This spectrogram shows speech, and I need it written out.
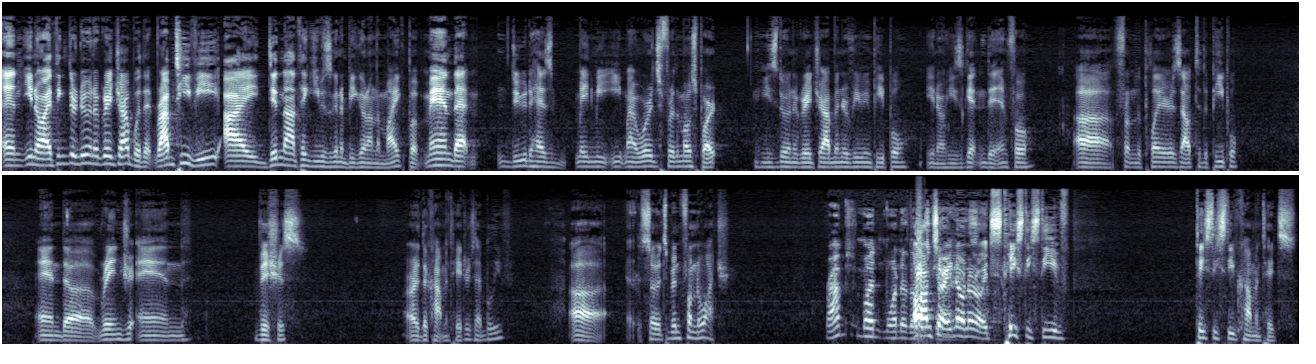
and you know i think they're doing a great job with it rob tv i did not think he was going to be good on the mic but man that dude has made me eat my words for the most part he's doing a great job interviewing people you know he's getting the info uh from the players out to the people and uh range and vicious are the commentators i believe uh so it's been fun to watch Rob's one one of those. Oh, I'm sorry. No, no, no. It's Tasty Steve. Tasty Steve commentates.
